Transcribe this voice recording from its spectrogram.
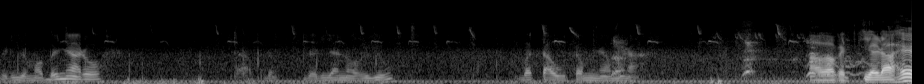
વિડીયોમાં બન્યા રહો આપણે દરિયાનો વ્યૂ બતાવું તમને હમણાં. આવા કંઈક કેળા છે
